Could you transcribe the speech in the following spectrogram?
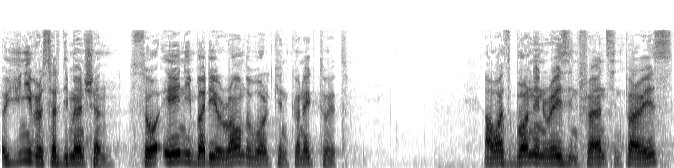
a universal dimension, so anybody around the world can connect to it. I was born and raised in France, in Paris,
